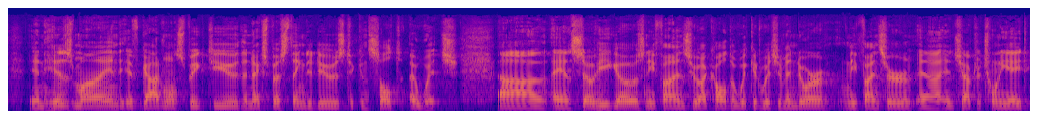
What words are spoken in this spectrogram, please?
in his mind, if God won't speak to you, the next best thing to do is to consult a witch. Uh, and so he goes and he finds who I call the Wicked Witch of Endor. He finds her uh, in chapter 28.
